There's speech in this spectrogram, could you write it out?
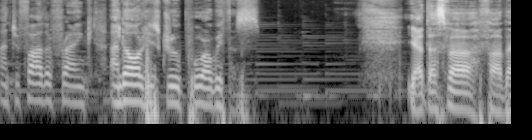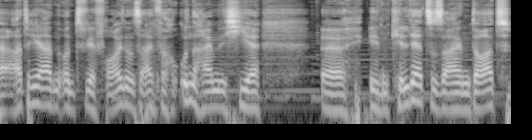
and to Father Frank and all his group who are with us. Ja, das war Father Adrian und wir freuen uns einfach unheimlich hier äh, in Kildare zu sein, dort,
